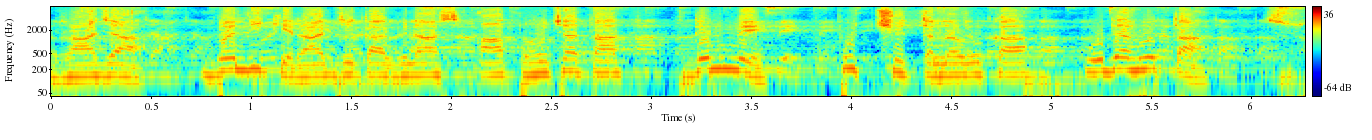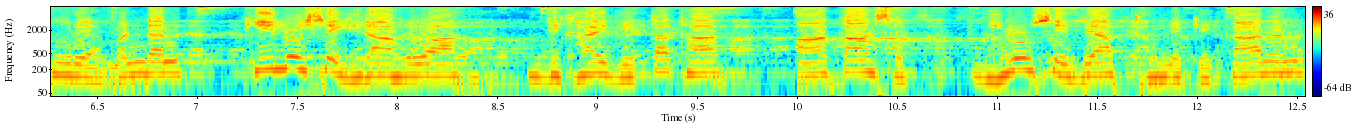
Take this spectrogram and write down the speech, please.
राजा बलि के राज्य का विनाश आ पहुँचा था दिन में पुच्छ तलव का उदय होता सूर्य मंडल कीलों से घिरा हुआ दिखाई देता था। आकाश घड़ों से व्याप्त होने के कारण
